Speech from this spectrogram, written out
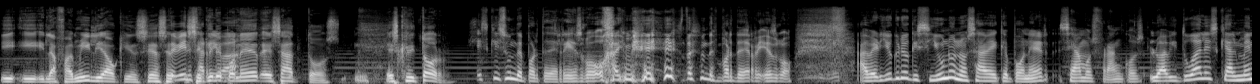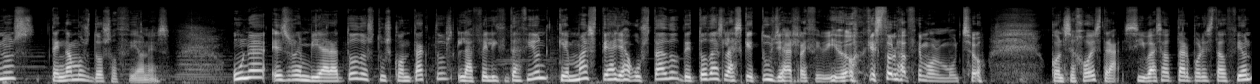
y, y la familia o quien sea se, se quiere poner exactos. Escritor. Es que es un deporte de riesgo, Jaime. Esto es un deporte de riesgo. A ver, yo creo que si uno no sabe qué poner, seamos francos, lo habitual es que al menos tengamos dos opciones. Una es reenviar a todos tus contactos la felicitación que más te haya gustado de todas las que tú ya has recibido, que esto lo hacemos mucho. Consejo extra, si vas a optar por esta opción,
